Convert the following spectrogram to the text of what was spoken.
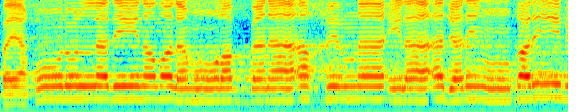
فيقول الذين ظلموا ربنا أخرنا إلى أجل قريب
